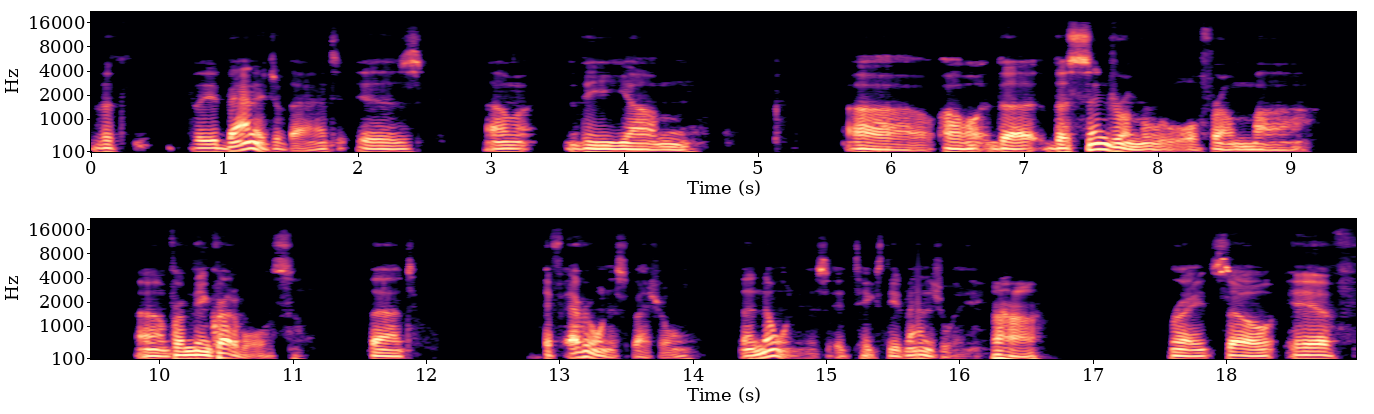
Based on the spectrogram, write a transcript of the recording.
the the advantage of that is um, the um, uh, oh, the the syndrome rule from uh, um, from The Incredibles that if everyone is special, then no one is. It takes the advantage away. Uh-huh. right so if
